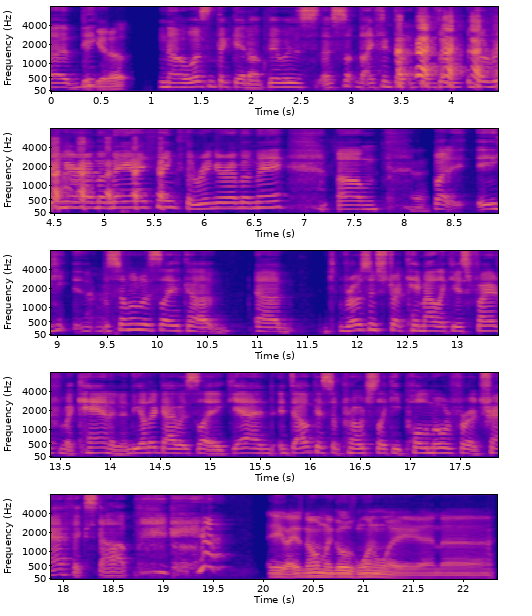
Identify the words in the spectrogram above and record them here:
uh, be- "Get up." No, it wasn't the get up. It was uh, some, I think the, the, the, the, Ringer MMA. I think the Ringer MMA. Um, but he, someone was like, uh, uh, Rozenstruik came out like he was fired from a cannon, and the other guy was like, "Yeah." And, and approached like he pulled him over for a traffic stop. Anyway, it normally goes one way, and uh,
